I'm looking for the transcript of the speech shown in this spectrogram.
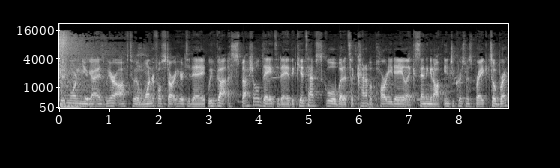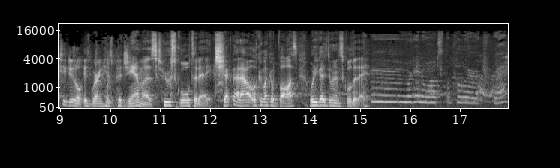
Good morning, you guys. We are off to a wonderful start here today. We've got a special day today. The kids have school, but it's like kind of a party day, like sending it off into Christmas break. So Brexy Doodle is wearing his pajamas to school today. Check that out, looking like a boss. What are you guys doing in school today? Mm, we're gonna watch the Polar Express.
